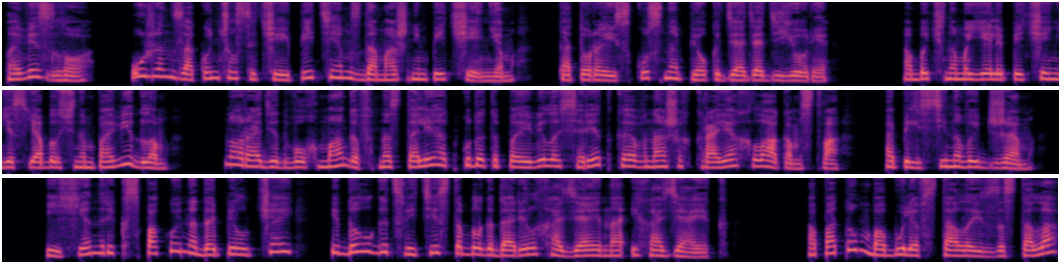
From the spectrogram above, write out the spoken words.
Повезло. Ужин закончился чаепитием с домашним печеньем, которое искусно пек дядя Дьюри. Обычно мы ели печенье с яблочным повидлом, но ради двух магов на столе откуда-то появилось редкое в наших краях лакомство — апельсиновый джем. И Хенрик спокойно допил чай и долго цветисто благодарил хозяина и хозяек. А потом бабуля встала из-за стола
